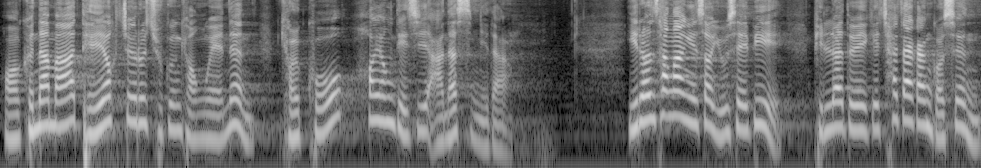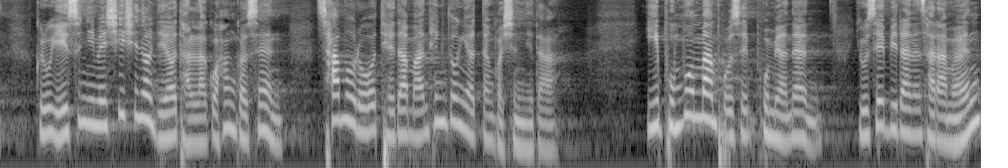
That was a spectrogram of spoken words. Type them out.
어, 그나마 대역죄로 죽은 경우에는 결코 허용되지 않았습니다. 이런 상황에서 요셉이 빌라도에게 찾아간 것은 그리고 예수님의 시신을 내어 달라고 한 것은 참으로 대담한 행동이었던 것입니다. 이 본문만 보면은 요셉이라는 사람은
